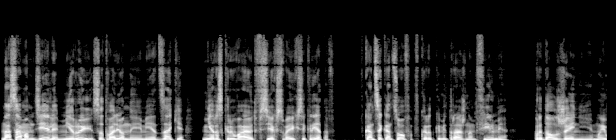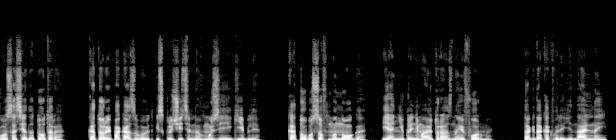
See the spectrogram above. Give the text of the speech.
На самом деле миры, сотворенные Миядзаки, не раскрывают всех своих секретов. В конце концов, в короткометражном фильме продолжении моего соседа Тотора, который показывают исключительно в музее Гибли, катобусов много, и они принимают разные формы, тогда как в оригинальной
